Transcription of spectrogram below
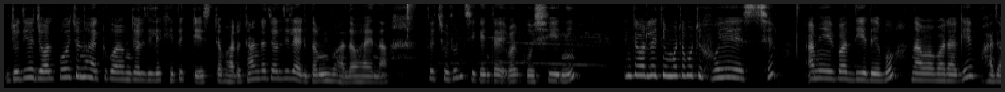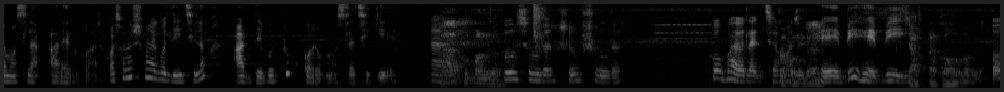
যদিও জল প্রয়োজন হয় একটু গরম জল দিলে খেতে টেস্টটা ভালো। ঠান্ডা জল দিলে একদমই ভালো হয় না। তো চলুন চিকেনটা এবার কষিয়ে নিই। চিকেনটা অলরেডি মোটামুটি হয়ে এসছে। আমি এবার দিয়ে দেব নামাবার আগে ভাজা মশলা আর একবার। কষানোর সময় একবার দিয়েছিলাম আর দেবো একটু গরম মশলা ছিটিয়ে। হ্যাঁ হ্যাঁ খুব সুন্দর খুব সুন্দর। খুব ভালো লাগছে আমার। হেভি হেভি। ও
